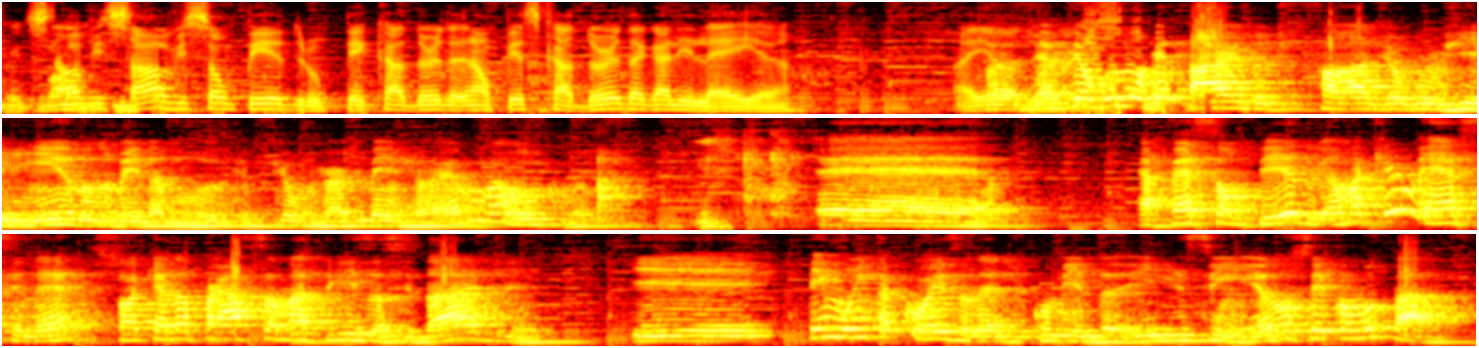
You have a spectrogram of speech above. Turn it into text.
Muito Salve, bom. salve São Pedro, pecador da, não, pescador da Galileia. Aí, ó, Deve ter algum retardo, tipo, falar de algum girino no meio da música, porque o Jorge Benjó é um maluco, mano. É... A festa de São Pedro é uma quermesse, né? Só que é na praça matriz da cidade e tem muita coisa, né, de comida. E, sim, eu não sei como tá.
